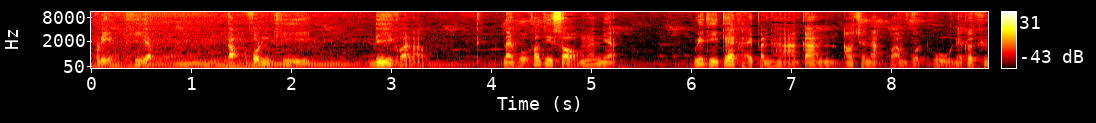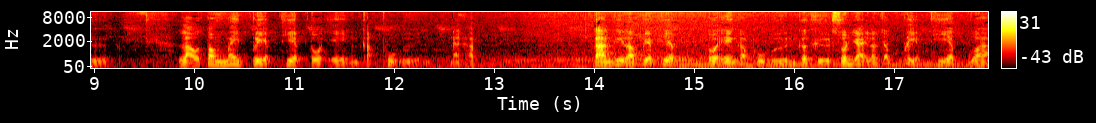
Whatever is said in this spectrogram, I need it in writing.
เปรียบเทียบกับคนที่ดีกว่าเรา ในหัวข้อที่สองนั้นเนี่ยวิธีแก้ไขปัญหาการเอาชนะความหดหู่เนี่ยก็คือ เราต้องไม่เปรียบเทียบตัวเองกับผู้อื่นนะครับ การที่เราเปรียบเทียบตัวเองกับผู้อื่น ก็คือส่วนใหญ่เราจะเปรียบเทียบว่า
